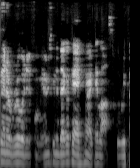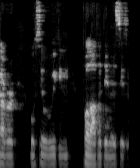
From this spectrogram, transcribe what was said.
gonna ruin it for me. I'm just gonna be like, okay, all right, they lost. We'll recover. We'll see what we can pull off at the end of the season.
